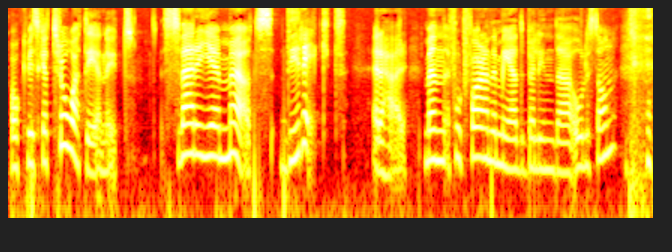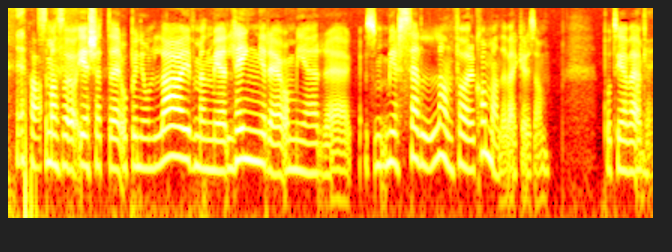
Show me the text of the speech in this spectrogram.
och vi ska tro att det är nytt. Sverige möts direkt är det här. Men fortfarande med Belinda Olsson. ja. Som alltså ersätter Opinion Live men med längre och mer, eh, mer sällan förekommande verkar det som. På tv. Okay.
